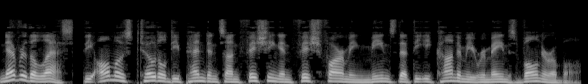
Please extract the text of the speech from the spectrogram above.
Nevertheless, the almost total dependence on fishing and fish farming means that the economy remains vulnerable.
